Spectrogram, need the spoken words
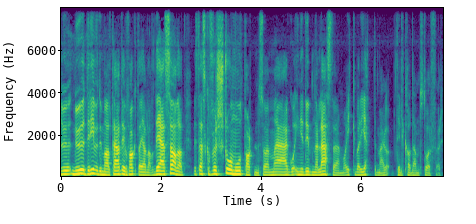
Nå driver du med alternative fakta igjen. Det jeg sa, var at hvis jeg skal forstå motparten, så må jeg gå inn i dybden og lese dem, og ikke bare gjette meg til hva de står for.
